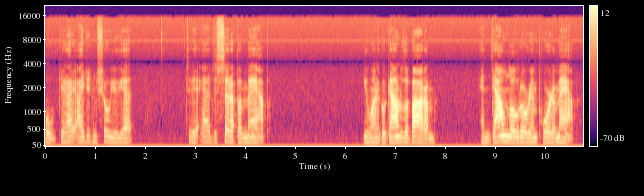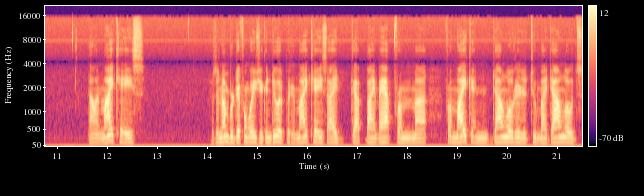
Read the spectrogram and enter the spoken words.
oh did I I didn't show you yet. To add to set up a map you want to go down to the bottom and download or import a map. Now in my case there's a number of different ways you can do it but in my case I got my map from uh, from Mike and downloaded it to my downloads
